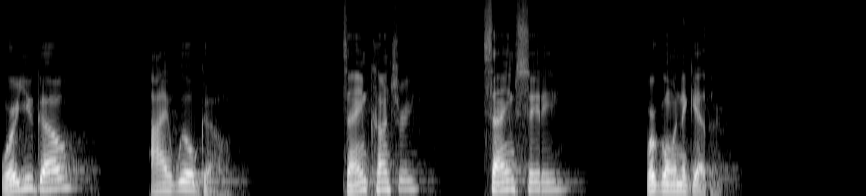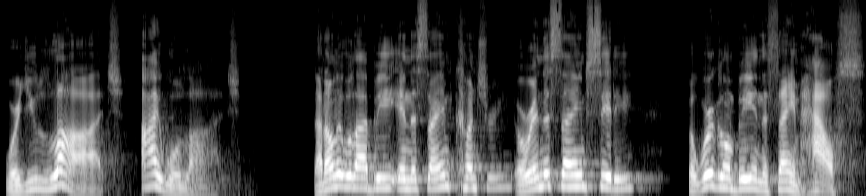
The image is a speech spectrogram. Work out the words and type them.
where you go, I will go. Same country, same city, we're going together. Where you lodge, I will lodge. Not only will I be in the same country or in the same city, but we're going to be in the same house.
